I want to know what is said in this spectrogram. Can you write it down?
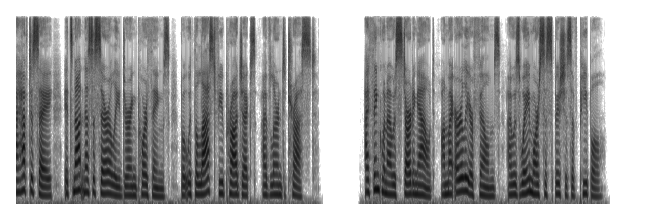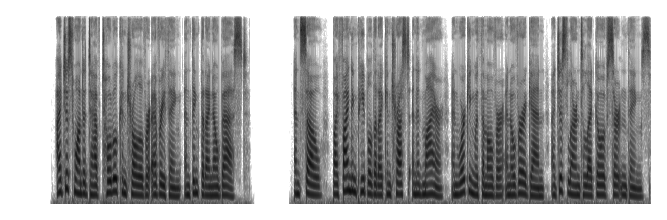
I have to say, it's not necessarily during Poor Things, but with the last few projects, I've learned to trust. I think when I was starting out, on my earlier films, I was way more suspicious of people. I just wanted to have total control over everything and think that I know best. And so, by finding people that I can trust and admire, and working with them over and over again, I just learned to let go of certain things.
